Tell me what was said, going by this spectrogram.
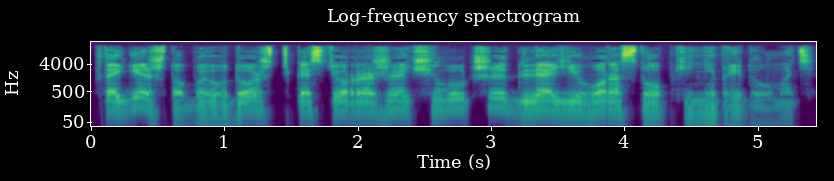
В тайге, чтобы в дождь костер разжечь, лучше для его растопки не придумать.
